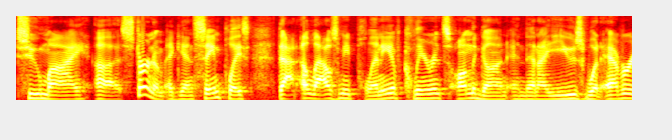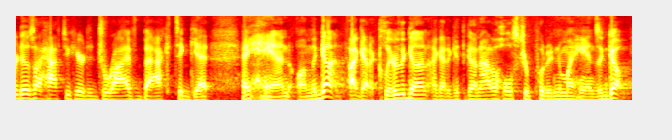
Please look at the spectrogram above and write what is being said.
to my uh, sternum. Again, same place. That allows me plenty of clearance on the gun, and then I use whatever it is I have to here to drive back to get a hand on the gun. I gotta clear the gun, I gotta get the gun out of the holster, put it in my hands and go.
